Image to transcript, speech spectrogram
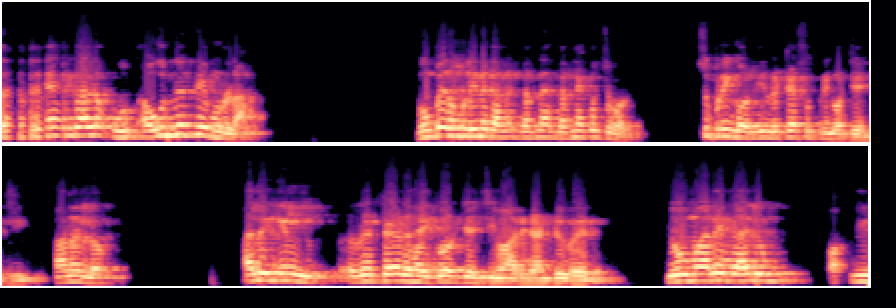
അതിനേക്കാൾ ഔന്നത്യമുള്ള മുമ്പേ നമ്മൾ ഘടന ഘടനയെ കുറിച്ച് പറഞ്ഞു. സുപ്രീം കോടതി റിട്ടയർഡ് സുപ്രീം കോടതി ജഡ്ജി ആണല്ലോ. അല്ലെങ്കിൽ റിട്ടയർഡ് ഹൈക്കോടതി ജഡ്ജിമാർ രണ്ടുപേര് യുവമാരെക്കാളും ഈ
